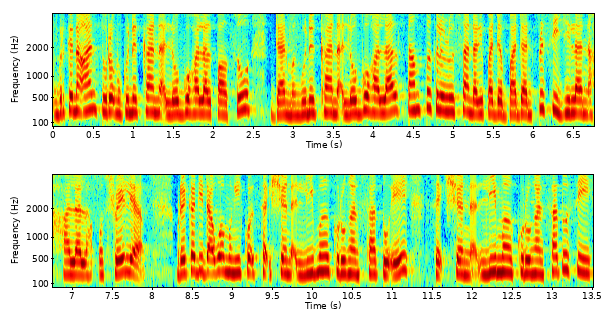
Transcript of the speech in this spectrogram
berkenaan turut menggunakan logo halal palsu dan menggunakan logo halal tanpa kelulusan daripada Badan Persijilan Halal Australia. Mereka didakwa mengikut Seksyen 5 Kurungan 1A, Seksyen 5 Kurungan 1C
